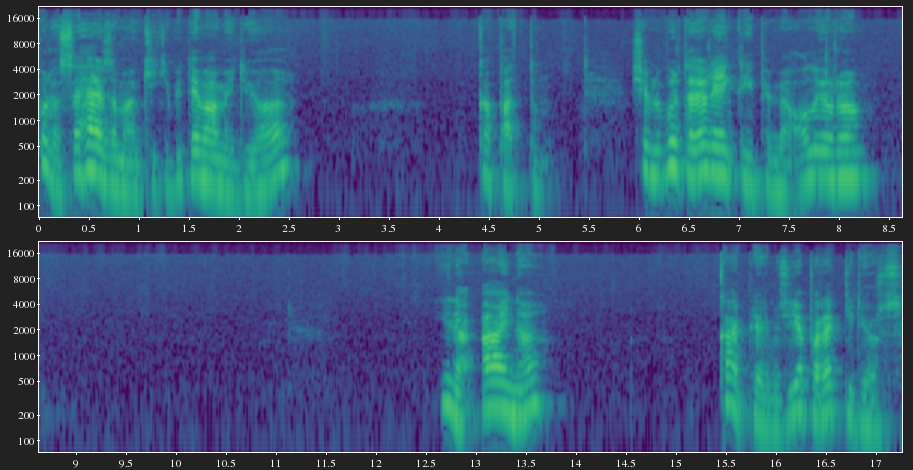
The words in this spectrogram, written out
Burası her zamanki gibi devam ediyor. Kapattım. Şimdi burada renkli ipimi alıyorum. Yine aynı kalplerimizi yaparak gidiyoruz.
